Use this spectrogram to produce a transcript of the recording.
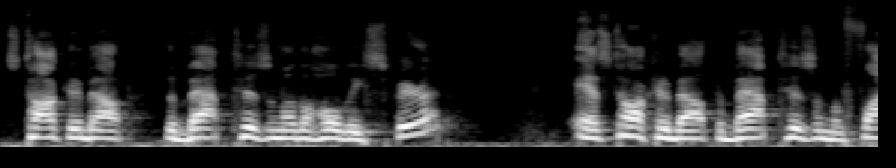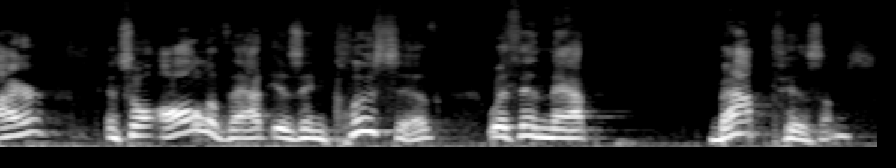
It's talking about the baptism of the Holy Spirit. It's talking about the baptism of fire. And so all of that is inclusive within that baptisms.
